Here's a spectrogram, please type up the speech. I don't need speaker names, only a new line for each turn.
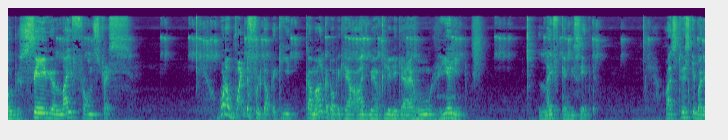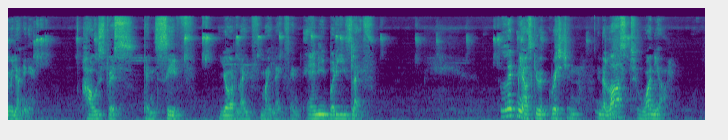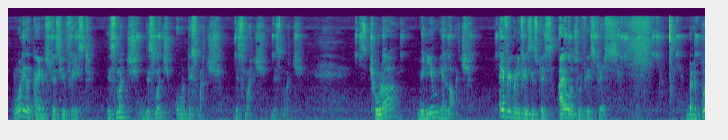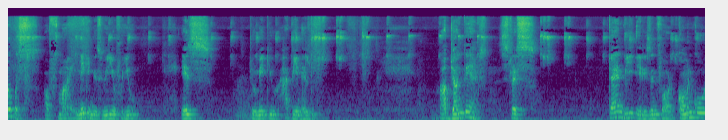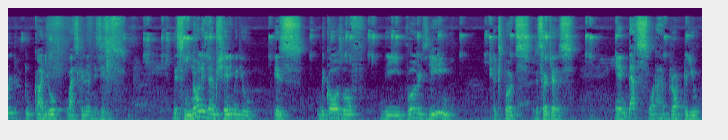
how to save your life from stress. What a wonderful topic. ये कमाल का topic है आज मैं आपके लिए लेके आया हूँ really life can be saved आज स्ट्रेस के बारे में जानेंगे how stress can save your life my life and anybody's life let me ask you a question in the last one year what is the kind of stress you faced This much this much or this much this much this much choda medium या large everybody faces stress i also face stress but the purpose of my making this video for you is to make you happy and healthy आप जानते हैं stress can be a reason for common cold to cardiovascular diseases. This knowledge I'm sharing with you is because of the world's leading experts, researchers, and that's what I have brought to you.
